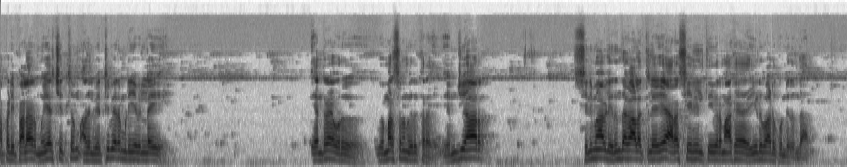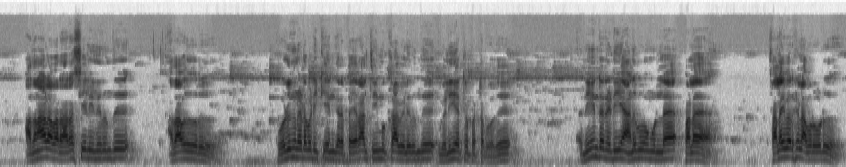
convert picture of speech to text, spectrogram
அப்படி பலர் முயற்சித்தும் அதில் வெற்றி பெற முடியவில்லை என்ற ஒரு விமர்சனம் இருக்கிறது. எம்ஜிஆர் சினிமாவில் இருந்த காலத்திலேயே அரசியலில் தீவிரமாக ஈடுபாடு கொண்டிருந்தார். அதனால் அவர் அரசியலில் இருந்து அதாவது ஒரு ஒழுங்கு நடவடிக்கை என்கிற பெயரால் திமுகவிலிருந்து வெளியேற்றப்பட்ட போது நீண்ட நெடிய அனுபவம் உள்ள பல தலைவர்கள் அவரோடு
